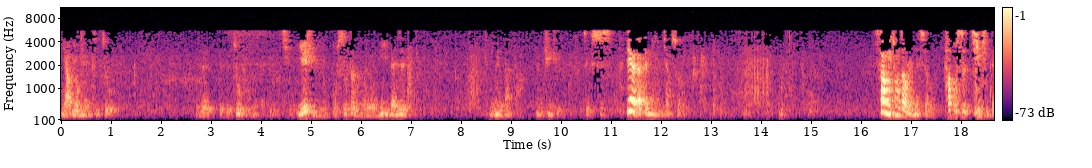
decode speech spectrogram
你要永远记住，就是就是祝福能改变一切。也许不是这么容易，但是你没有办法能拒绝这个事实。第二个跟你们讲说。上帝创造人的时候，他不是集体的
